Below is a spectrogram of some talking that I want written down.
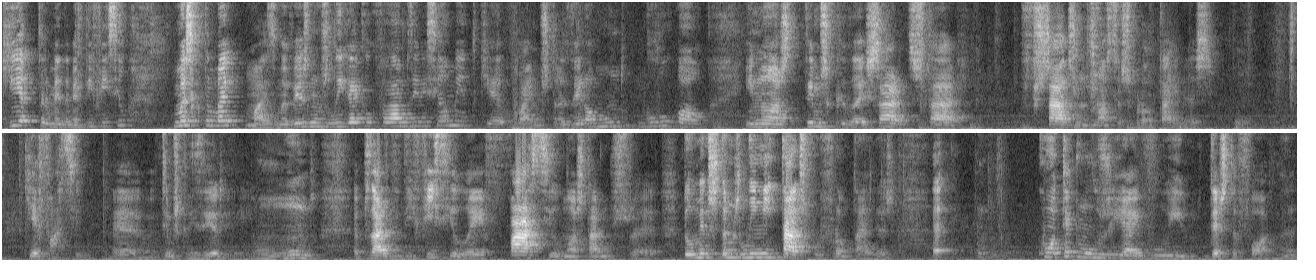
que é tremendamente difícil, mas que também, mais uma vez, nos liga àquilo que falámos inicialmente, que é vai nos trazer ao mundo global. E nós temos que deixar de estar fechados nas nossas fronteiras, que é fácil, eh, temos que dizer, é um mundo, apesar de difícil, é fácil nós estarmos, eh, pelo menos estamos limitados por fronteiras. Eh, com a tecnologia a evoluir desta forma,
